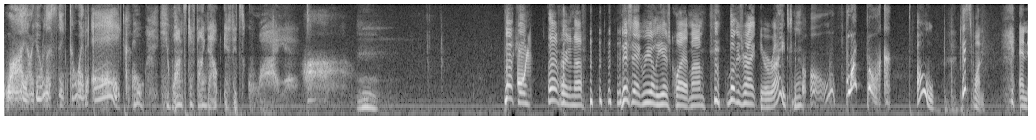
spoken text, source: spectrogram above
Why are you listening to an egg? Oh, he wants to find out if it's quiet. Okay, I've heard enough. this egg really is quiet, Mom. Book is right. You're right. Mm-hmm. Oh, what book? Oh, this one. An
